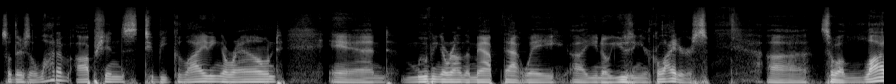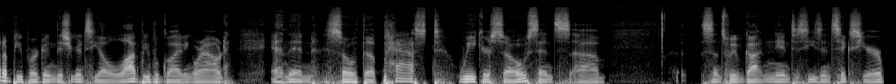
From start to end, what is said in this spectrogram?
So there's a lot of options to be gliding around and moving around the map that way. Uh, you know, using your gliders. Uh, so a lot of people are doing this. You're going to see a lot of people gliding around, and then so the past week or so since. Um, since we've gotten into season six here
